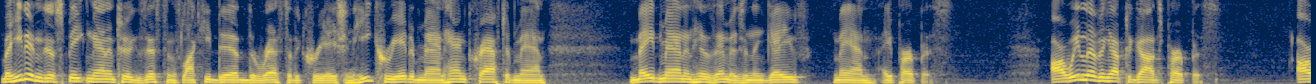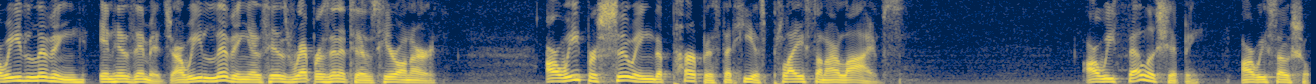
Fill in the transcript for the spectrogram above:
but He didn't just speak man into existence like He did the rest of the creation. He created man, handcrafted man, made man in His image, and then gave man a purpose. Are we living up to God's purpose? Are we living in His image? Are we living as His representatives here on earth? Are we pursuing the purpose that He has placed on our lives? Are we fellowshipping? Are we social?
